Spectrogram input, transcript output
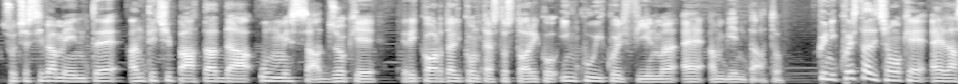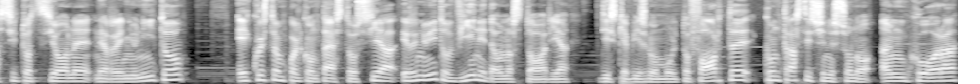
successivamente anticipata da un messaggio che ricorda il contesto storico in cui quel film è ambientato. Quindi questa diciamo che è la situazione nel Regno Unito e questo è un po' il contesto, ossia il Regno Unito viene da una storia di schiavismo molto forte, contrasti ce ne sono ancora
